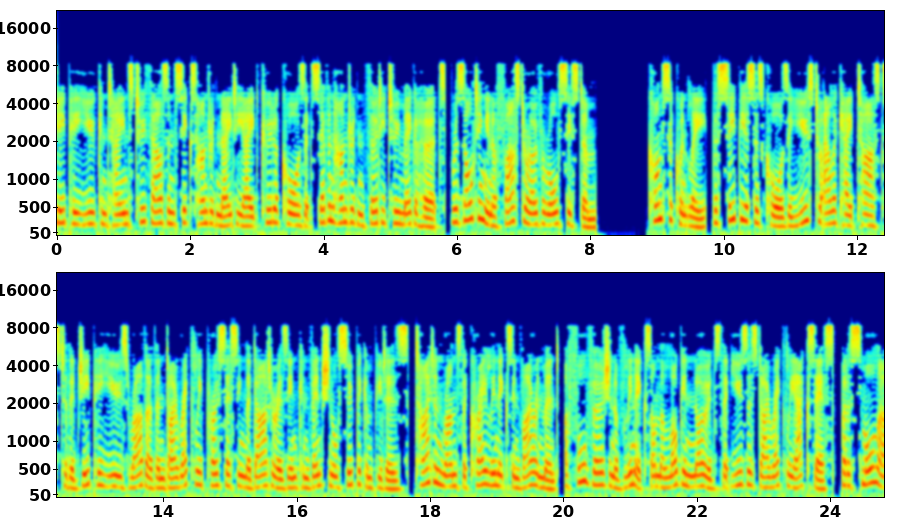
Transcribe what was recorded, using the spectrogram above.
GPU contains 2,688 CUDA cores at 732 MHz, resulting in a faster overall system. Consequently, the CPUs's cores are used to allocate tasks to the GPUs rather than directly processing the data as in conventional supercomputers. Titan runs the Cray Linux environment, a full version of Linux on the login nodes that users directly access, but a smaller,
